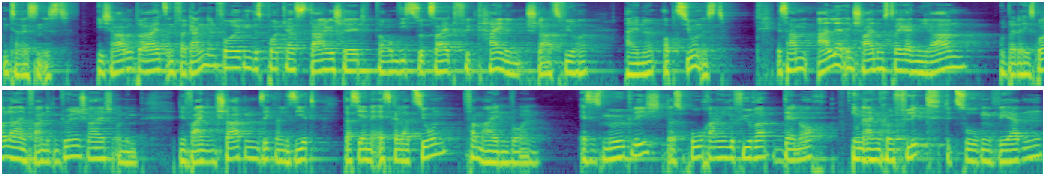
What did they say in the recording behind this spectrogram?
Interessen ist. Ich habe bereits in vergangenen Folgen des Podcasts dargestellt, warum dies zurzeit für keinen Staatsführer eine Option ist. Es haben alle Entscheidungsträger im Iran und bei der Hisbollah im Vereinigten Königreich und in den Vereinigten Staaten signalisiert, dass sie eine Eskalation vermeiden wollen. Es ist möglich, dass hochrangige Führer dennoch in einen Konflikt gezogen werden,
